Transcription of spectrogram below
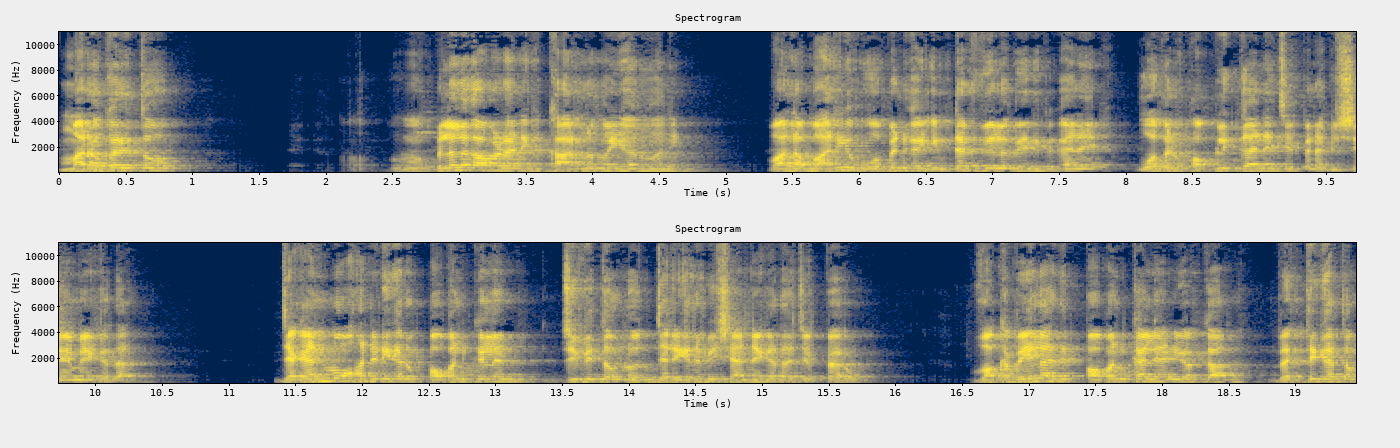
మరొకరితో పిల్లలు కావడానికి కారణమయ్యారు అని వాళ్ళ భార్య ఓపెన్గా ఇంటర్వ్యూల వేదికగానే ఓపెన్ పబ్లిక్గానే చెప్పిన విషయమే కదా. జగన్మోహన్ రెడ్డి గారు పవన్ కళ్యాణ్ జీవితంలో జరిగిన విషయాన్నే కదా చెప్పారు. ఒకవేళ అది పవన్ కళ్యాణ్ యొక్క వ్యక్తిగతం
